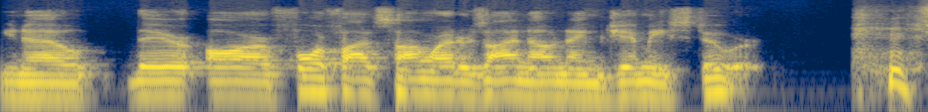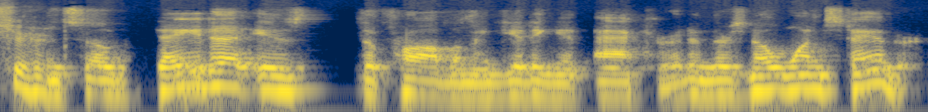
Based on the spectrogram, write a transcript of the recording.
You know, there are four or five songwriters I know named Jimmy Stewart. sure. And so data is the problem in getting it accurate, and there's no one standard.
